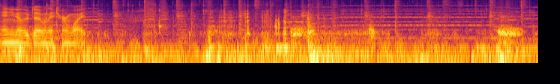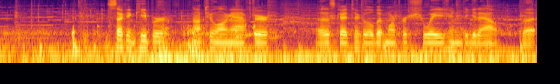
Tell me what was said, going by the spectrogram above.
and you know they're dead when they turn white. Second keeper, not too long after. Uh, this guy took a little bit more persuasion to get out, but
